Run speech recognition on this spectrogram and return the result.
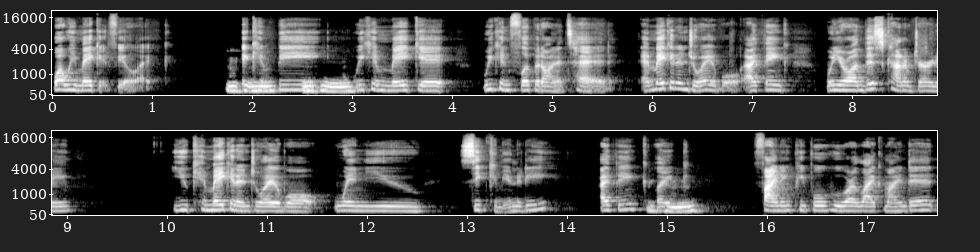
what we make it feel like. Mm-hmm. It can mm-hmm. be mm-hmm. we can make it we can flip it on its head and make it enjoyable. I think when you're on this kind of journey, you can make it enjoyable when you seek community. I think like mm-hmm finding people who are like minded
